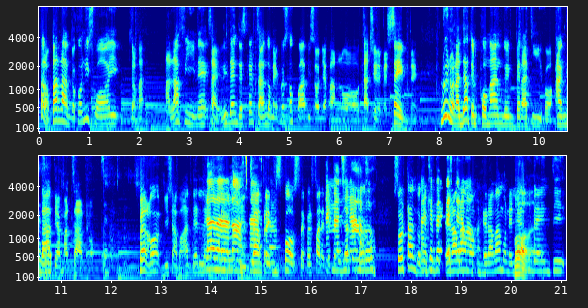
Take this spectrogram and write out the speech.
però parlando con i suoi, insomma, alla fine, sai, ridendo e scherzando, beh, questo qua bisogna farlo tacere per sempre. Lui non ha dato il comando imperativo, andate e esatto. ammazzatelo. Però, diciamo, ha delle no, no, no, già certo. predisposte per fare determinate Immaginavo. cose soltanto che eravamo, no. eravamo, negli oh. anni 20,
